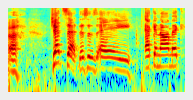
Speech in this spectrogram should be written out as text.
Uh, Jet Set. This is a economic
